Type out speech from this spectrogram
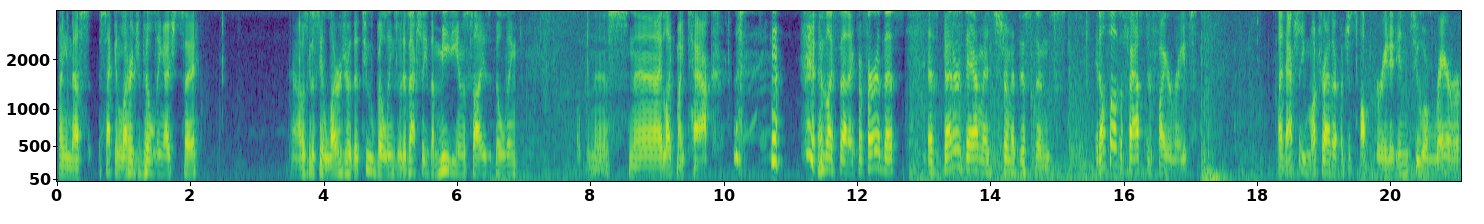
I mean the second large building, I should say. I was gonna say larger of the two buildings, but it's actually the medium-sized building. Open this. Nah, I like my tack. As I said, I prefer this. It has better damage from a distance. It also has a faster fire rate. I'd actually much rather just upgrade it into a rare,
